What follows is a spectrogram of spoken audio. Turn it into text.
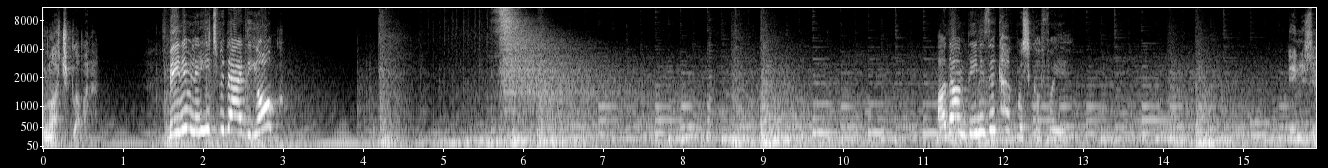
Bunu açıkla bana. Benimle hiçbir derdi yok. Adam denize takmış kafayı. Deniz'i?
